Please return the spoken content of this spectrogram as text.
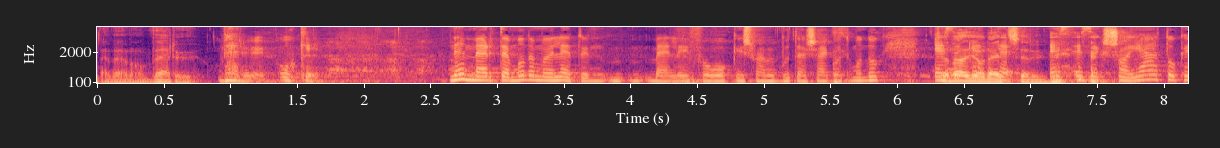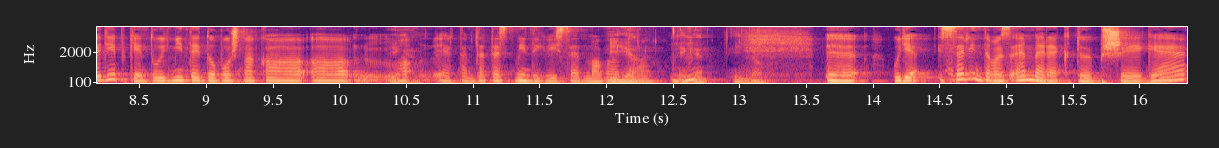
nevem, a verő. Verő, oké. Okay. Nem mertem mondom, hogy lehet, hogy mellé fogok, és valami butaságot mondok. Ez nagyon egyszerű. Ez, ezek sajátok egyébként, úgy, mint egy dobosnak a... a ha, értem, tehát ezt mindig viszed magaddal. Igen, uh-huh. igen így van. Ugye szerintem az emberek többsége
